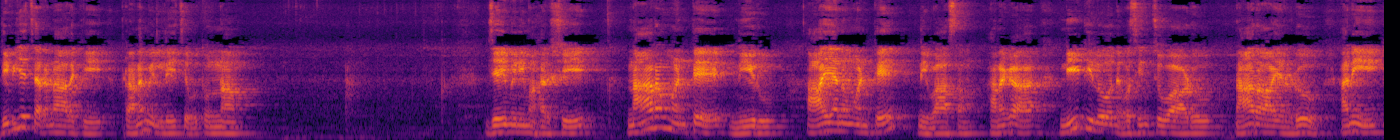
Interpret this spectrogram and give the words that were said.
దివ్య చరణాలకి ప్రణమిల్లి చెబుతున్నాం. జైమిని మహర్షి నారం అంటే నీరు ఆయనం అంటే నివాసం. అనగా నీటిలో నివసించువాడు నారాయణుడు అని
